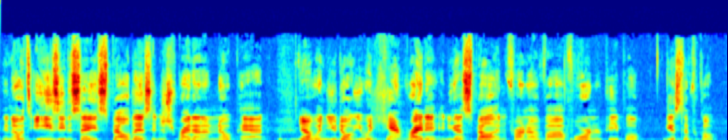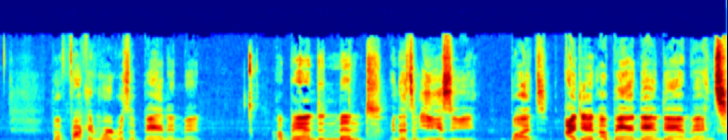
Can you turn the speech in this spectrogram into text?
You know, it's easy to say spell this and just write on a notepad. But when you don't, you when you can't write it and you got to spell it in front of uh, 400 people, it gets difficult. The fucking word was abandonment, Abandonment. and that's easy. But I did abandonment.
